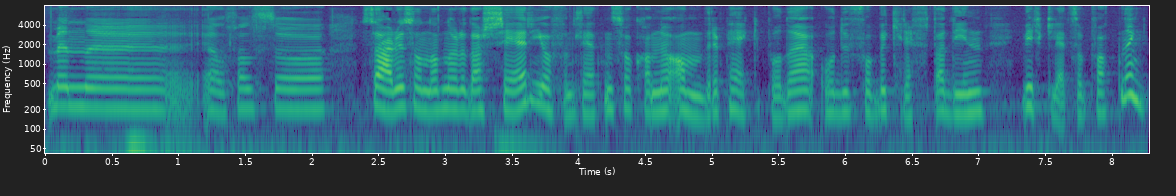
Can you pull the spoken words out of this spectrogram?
Men uh, i alle fall så, så er det jo sånn at når det da skjer i offentligheten, så kan jo andre peke på det, og du får bekrefta din virkelighetsoppfatning.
